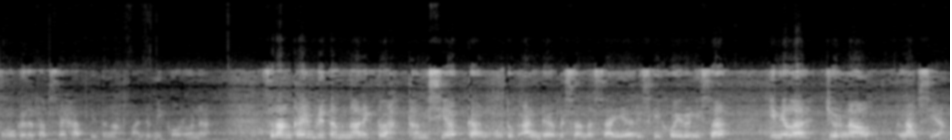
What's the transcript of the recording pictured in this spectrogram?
Semoga tetap sehat di tengah pandemi corona. Serangkaian berita menarik telah kami siapkan untuk Anda bersama saya Rizky Khairunisa. Inilah Jurnal 6 Siang.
